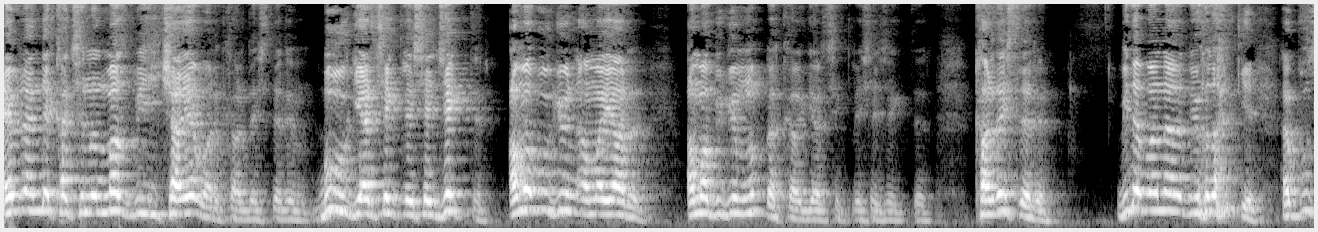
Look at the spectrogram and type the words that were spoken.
Evrende kaçınılmaz bir hikaye var kardeşlerim. Bu gerçekleşecektir. Ama bugün ama yarın. Ama bir gün mutlaka gerçekleşecektir. Kardeşlerim bir de bana diyorlar ki ha bu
